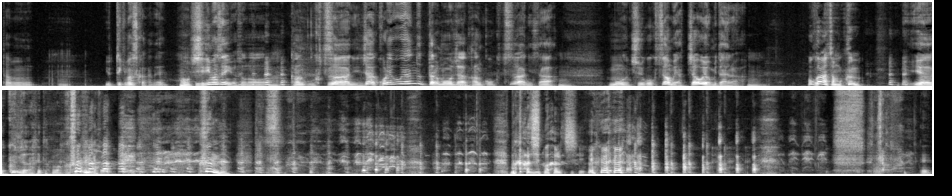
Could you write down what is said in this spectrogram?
多分言ってきますからね。褒美。知りませんよその韓国ツアーに。じゃあこれをやるんだったらもうじゃあ韓国ツアーにさ、もう中国ツアーもやっちゃおうよみたいな、う岡野さんも来んの？いや来んじゃない？多分。来んの？カジノあるしね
